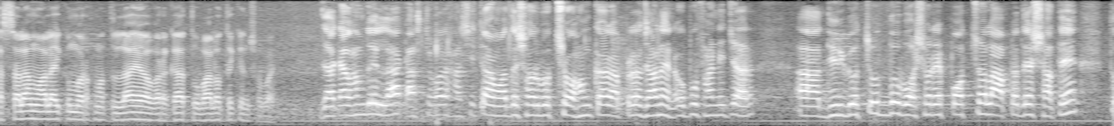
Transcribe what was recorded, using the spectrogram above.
আসসালামু আলাইকুম রহমতুল্লাহ আবরকাত ভালো থাকেন সবাই। যাক, আলহামদুলিল্লাহ কাস্টমার হাসিটা আমাদের সর্বোচ্চ অহংকার, আপনারা জানেন, অপু ফার্নিচার দীর্ঘ চোদ্দ বছরের পথ চলা আপনাদের সাথে। তো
